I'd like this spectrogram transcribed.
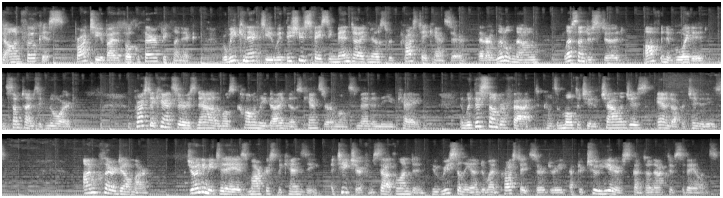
to On Focus, brought to you by the Focal Therapy Clinic, where we connect you with issues facing men diagnosed with prostate cancer that are little known, less understood, often avoided, and sometimes ignored. Prostate cancer is now the most commonly diagnosed cancer amongst men in the UK. And with this somber fact comes a multitude of challenges and opportunities. I'm Claire Delmar. Joining me today is Marcus McKenzie, a teacher from South London who recently underwent prostate surgery after two years spent on active surveillance.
